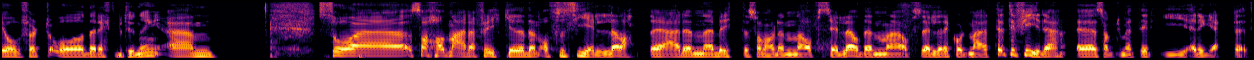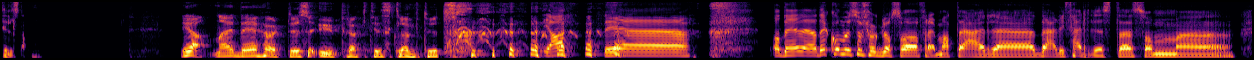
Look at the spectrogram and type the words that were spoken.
i overført og direkte betydning. Ehm, så, eh, så, han er derfor ikke den offisielle, da. Det er en brite som har den offisielle, og den offisielle rekorden er 34 eh, cm i erigert tilstand. Ja, nei, det hørtes upraktisk langt ut. ja, det og det, det, kommer selvfølgelig også frem at det er, eh, det er de færreste som, eh,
